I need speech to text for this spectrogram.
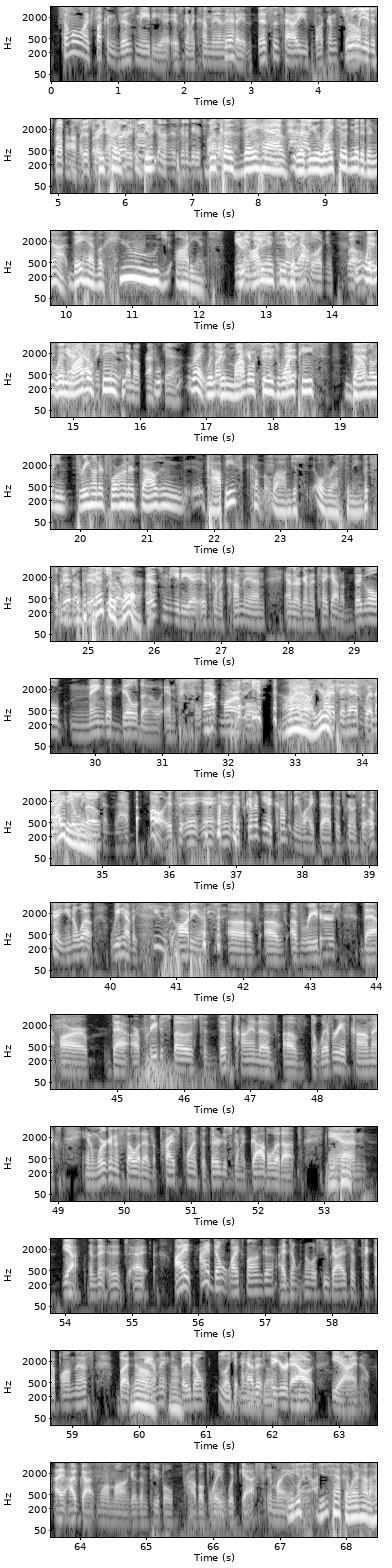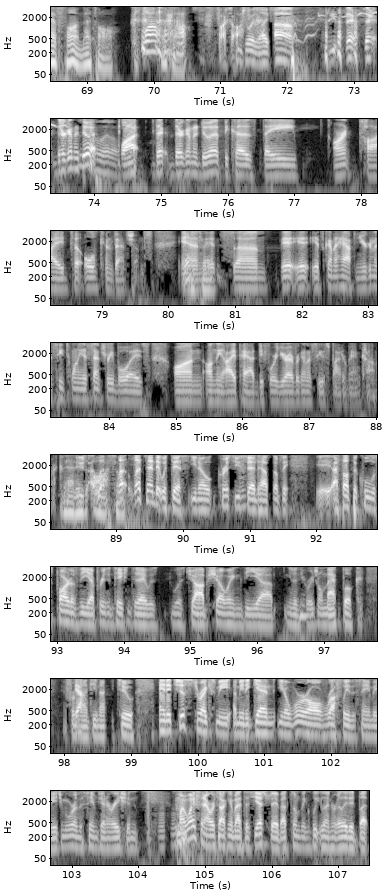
Someone like fucking Viz Media is going to come in and Yeah. say, "This is how you fucking sell." Julian is pumping his fist right Because- now. First be- Comic Con is going to be the Twilight. because Zone. they have, That's- whether you like to admit it or not, they have a huge audience. You the know- And audience is they're a- the Apple audience. Well, when when yeah, Marvel I sees demographic, yeah. Right, when Fuck- when Marvel sees Viz- One Viz- Piece downloading 300, 400,000 copies, come, well, I'm just overestimating, but s- I'm gonna the potential's Viz, there. Viz Media is going to come in and they're going to take out a big old manga dildo and slap Marvel Oh, right you're outside the head with it. exciting me. Dildo. Said that. Oh, it's and, and it's going to be a company like that that's going to say, okay, you know what? We have a huge audience of of of readers that are that are predisposed to this kind of of delivery of comics, and we're going to sell it at a price point that they're just going to gobble it up. You bet. And yeah, and th- it, I. I, I don't like manga. I don't know if you guys have picked up on this, but No, damn it, no. if they don't You like it more have than it Doug. figured out. Yeah, I know. I, I've got more manga than people probably would guess in my, You in my just house. you just have to learn how to have fun. That's all. Well, fuck off. Enjoy life. Um, they're they're, they're going to do A it. little. What they're they're going to do it because they aren't tied to old conventions, and That's right. it's um. It, it, it's going to happen. You're going to see 20th Century Boys on on the iPad before you're ever going to see a Spider-Man comic. That is Dude, uh, let- awesome. Let, us end it with this. You know, Chris, you said how something. I thought the coolest part of the uh, presentation today was was Job showing the uh, you know the original MacBook from Yeah. 1992, and it just strikes me. I mean, again, you know, we're all roughly the same age. I mean, we're in the same generation. My wife and I were talking about this yesterday about something completely unrelated, but.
